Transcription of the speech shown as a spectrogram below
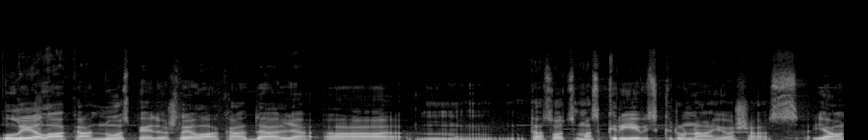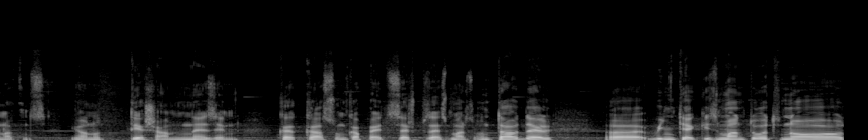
lielākā, nospiedoša lielākā daļa uh, tā saucamās krieviski runājošās jaunatnes, jo nu, tiešām nezina, ka, kas un kāpēc 16. marts. Un tādēļ viņi tiek izmantoti no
